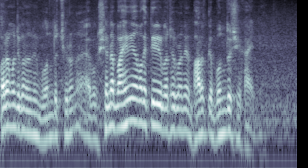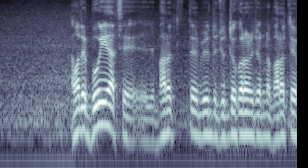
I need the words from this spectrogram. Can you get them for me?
ওরা মধ্যে কোনোদিন বন্ধু ছিল না এবং সেনাবাহিনী আমাকে তিরিশ বছর কোনোদিন ভারতকে বন্ধু শেখায়নি। আমাদের বই আছে যে ভারতের বিরুদ্ধে যুদ্ধ করার জন্য ভারতের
